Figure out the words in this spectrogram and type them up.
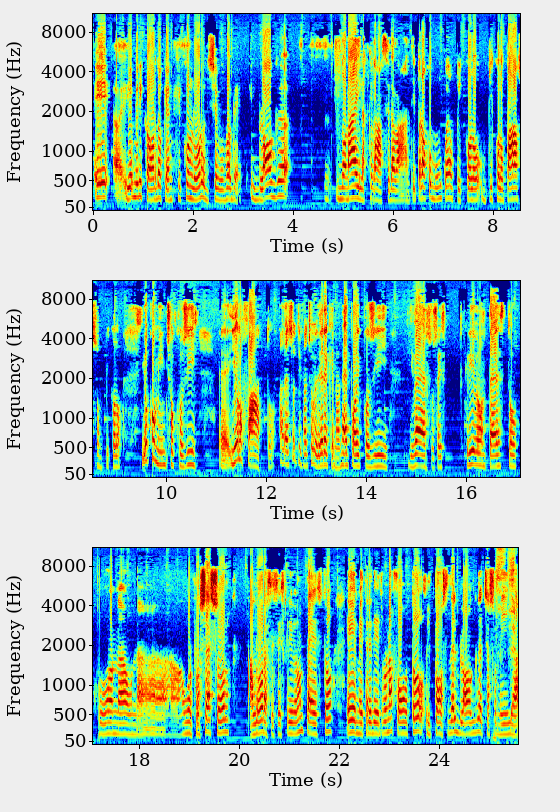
e eh, io mi ricordo che anche con loro dicevo vabbè il blog non hai la classe davanti, però comunque è un piccolo, un piccolo passo, un piccolo... Io comincio così, eh, io l'ho fatto, adesso ti faccio vedere che non è poi così diverso, sai scrivere un testo con una, un word processor, allora se sai scrivere un testo e mettere dentro una foto, il post del blog ci assomiglia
